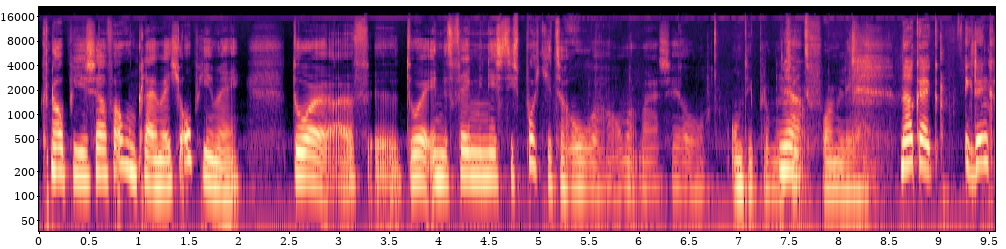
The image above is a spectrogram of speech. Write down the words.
knoop je jezelf ook een klein beetje op hiermee. Door, uh, door in het feministisch potje te roeren, om het maar eens heel ondiplomatiek te formuleren. Nou kijk, ik denk...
